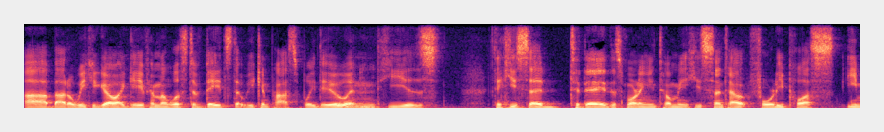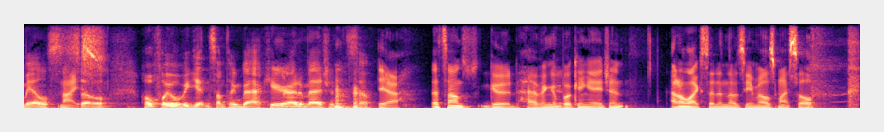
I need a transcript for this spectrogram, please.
uh, about a week ago, I gave him a list of dates that we can possibly do, Mm-hmm. and he is. I think he said today, this morning, he told me he sent out 40 plus emails. Nice. So hopefully we'll be getting something back here, I'd imagine. So Yeah, that sounds good. Having a booking agent. I don't like sending those emails myself.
